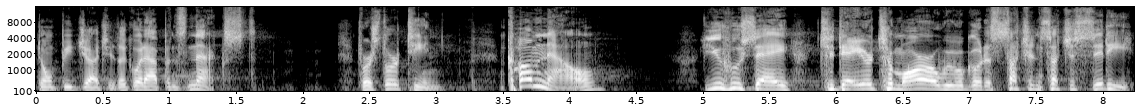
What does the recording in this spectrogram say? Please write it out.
don't be judgy. Look what happens next. Verse 13. Come now, you who say, Today or tomorrow we will go to such and such a city,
